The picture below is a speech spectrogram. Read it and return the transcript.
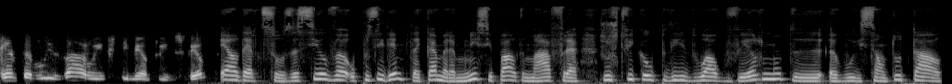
rentabilizar o investimento existente. Helder de Souza Silva, o presidente da Câmara Municipal de Mafra, justifica o pedido ao governo de abolição total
